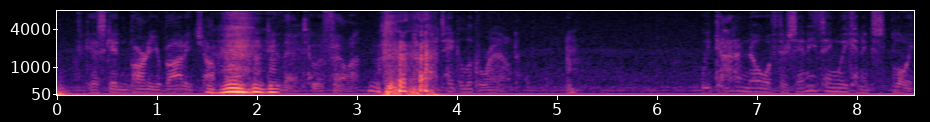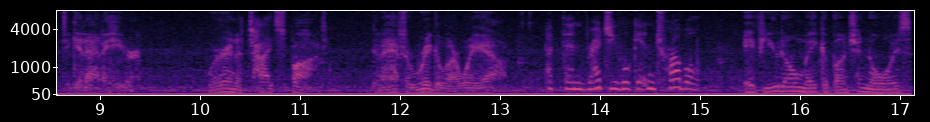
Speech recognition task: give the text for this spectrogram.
I guess getting part of your body chopped off can do that to a fella. Gotta take a look around. We gotta know if there's anything we can exploit to get out of here. We're in a tight spot. Gonna have to wriggle our way out. But then Reggie will get in trouble. If you don't make a bunch of noise,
